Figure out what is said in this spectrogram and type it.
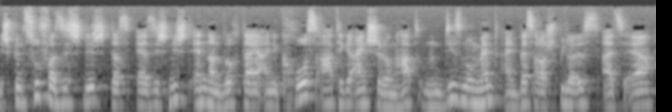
Ich bin zuversichtlich, dass er sich nicht ändern wird, da er eine großartige Einstellung hat und in diesem Moment ein besserer Spieler ist, als er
